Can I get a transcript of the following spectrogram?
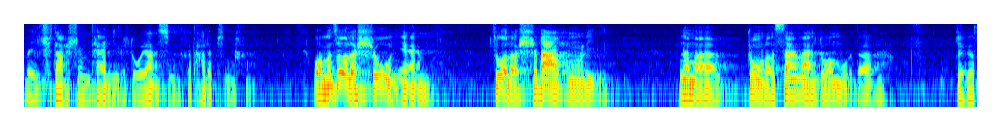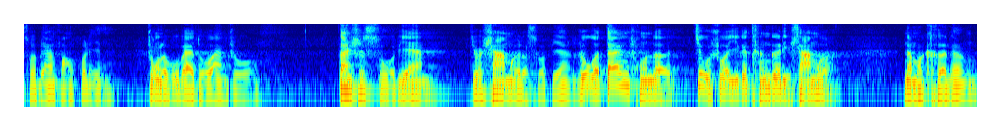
维持它生态的一个多样性和它的平衡。我们做了十五年，做了十八公里，那么种了三万多亩的这个锁边防护林，种了五百多万株，但是锁边。就是沙漠的锁边。如果单纯的就说一个腾格里沙漠，那么可能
